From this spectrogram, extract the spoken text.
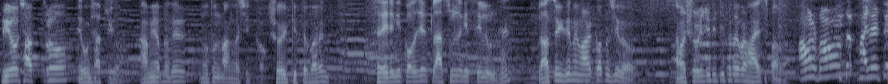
প্রিয় ছাত্র এবং ছাত্রীগণ আমি আপনাদের নতুন বাংলা শিক্ষক। শরীর টিপতে পারেন? স্যার এটা কি কলেজের ক্লাসরুম নাকি সেলুন হ্যাঁ? লাস্ট এক্সামে মার্ক কত ছিল? আমার শরীর যদি টিপে দেবে হাইস্ট পাবা। আমার বাবা স্যার ফাইনালতে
